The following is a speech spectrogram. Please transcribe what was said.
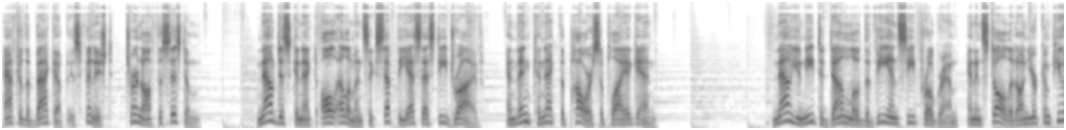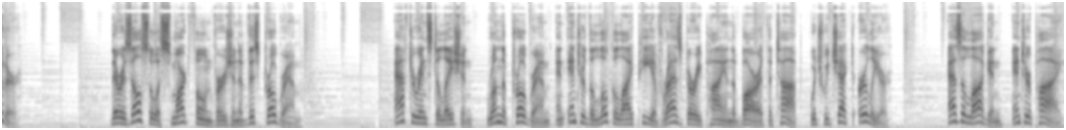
after the backup is finished, turn off the system. Now disconnect all elements except the SSD drive, and then connect the power supply again. Now you need to download the VNC program and install it on your computer. There is also a smartphone version of this program. After installation, run the program and enter the local IP of Raspberry Pi in the bar at the top, which we checked earlier. As a login, enter Pi,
